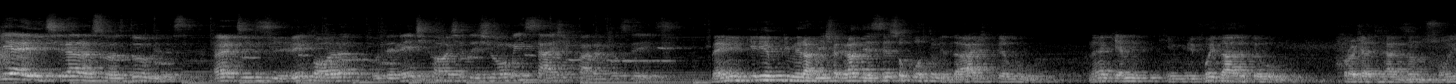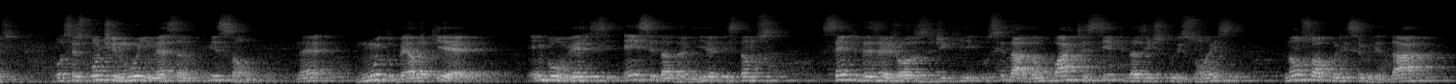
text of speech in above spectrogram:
E aí, tiraram suas dúvidas? Antes de ir embora, o Tenente Rocha deixou uma mensagem para vocês. Bem, queria primeiramente agradecer essa oportunidade pelo, né, que, é, que me foi dada pelo projeto Realizando Sonhos. Vocês continuem nessa missão, né, muito bela que é envolver-se em cidadania. Estamos sempre desejosos de que o cidadão participe das instituições, não só a Polícia Militar,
